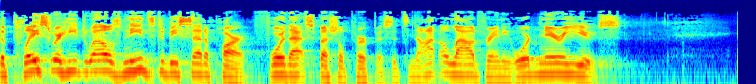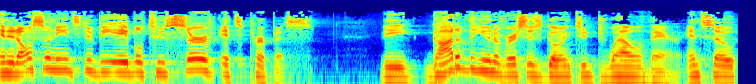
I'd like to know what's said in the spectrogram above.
the place where he dwells needs to be set apart for that special purpose. It's not allowed for any ordinary use. And it also needs to be able to serve its purpose. The God of the universe is going to dwell there. And so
